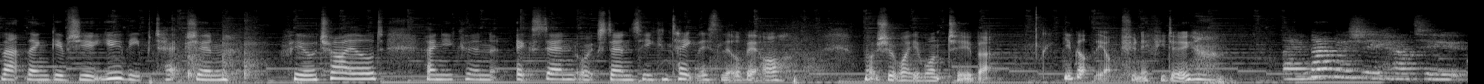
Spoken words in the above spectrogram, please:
that then gives you UV protection for your child and you can extend or extend so you can take this little bit off not sure why you want to but you've got the option if you do I'm now going to show you how to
